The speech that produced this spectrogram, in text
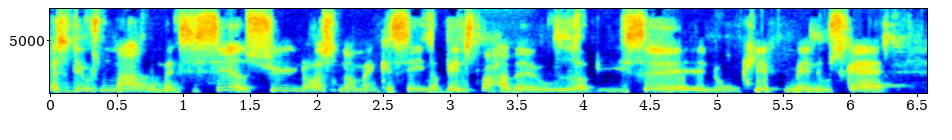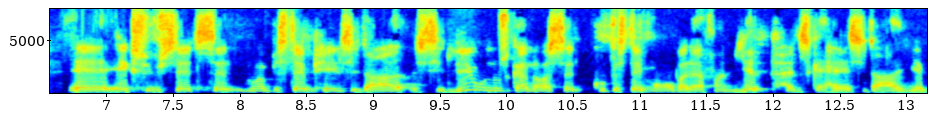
altså, det er jo sådan en meget romantiseret syn, også når man kan se, når Venstre har været ude og vise øh, nogle klip med, nu skal øh, XYZ selv, nu har han bestemt hele sit, eget, sit liv, nu skal han også selv kunne bestemme over, hvad det er for en hjælp, han skal have i sit eget hjem.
